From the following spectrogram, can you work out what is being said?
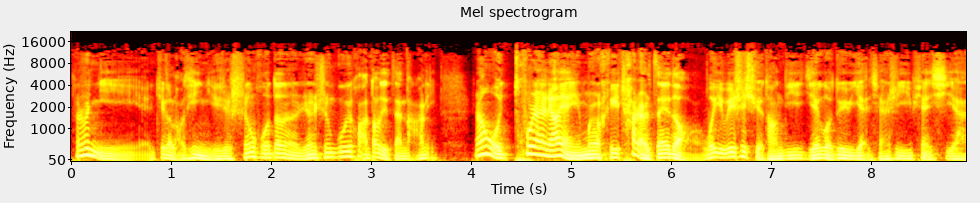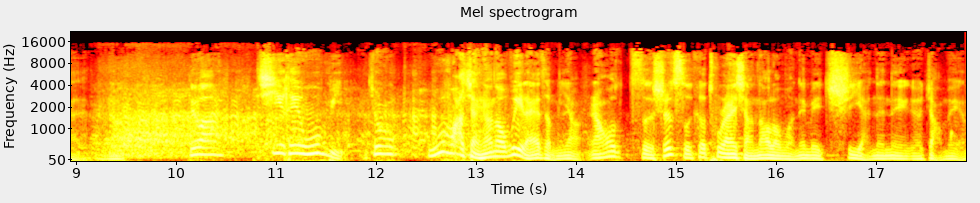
他说：“你这个老 T，你这生活的人生规划到底在哪里？”然后我突然两眼一抹黑，差点栽倒。我以为是血糖低，结果对于眼前是一片西安，对吧？漆黑无比，就是无法想象到未来怎么样。然后此时此刻，突然想到了我那位吃盐的那个长辈了。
